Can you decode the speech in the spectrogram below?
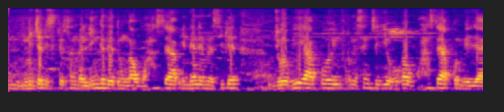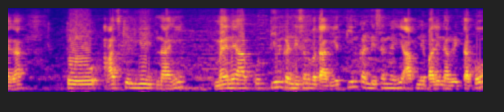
नीचे डिस्क्रिप्शन में लिंक दे दूँगा। वहाँ से आप इंडियन एम्बेसी के जो भी आपको इन्फॉर्मेशन चाहिए होगा, वहाँ से आपको मिल जाएगा। तो आज के लिए इतना ही। मैंने आपको तीन कंडीशन बता दिए। तीन कंडीशन में ही आप नेपाली नागरिकता को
